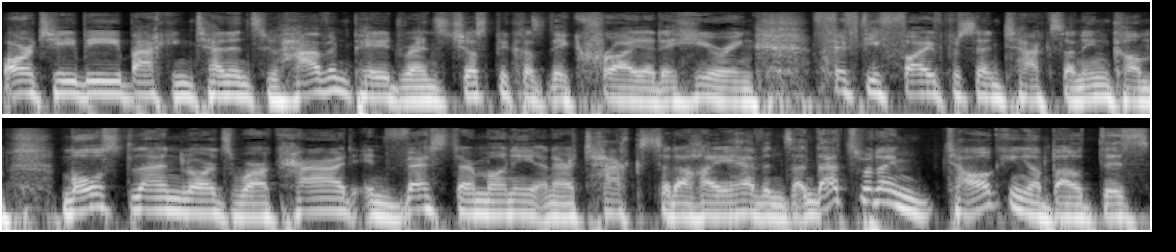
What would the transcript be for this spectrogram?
RTB backing tenants who haven't paid rents just because they cry at a hearing. 55% tax on income. Most landlords work hard, invest their money, and are taxed to the high heavens. And that's what I'm talking about. This,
